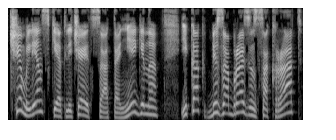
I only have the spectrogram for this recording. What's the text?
чем Ленский отличается от Онегина, и как безобразен Сократ,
